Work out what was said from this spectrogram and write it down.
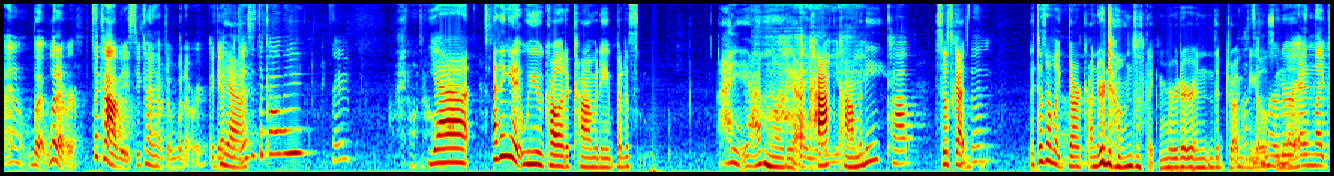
I don't, but whatever. It's a comedy, so you kind of have to whatever. I guess. Yeah. I guess it's a comedy, right? I don't know. Yeah, I think it, we would call it a comedy, but it's. I, I have no idea a cop ay. comedy? Cop. So it's got it does have like dark undertones with like murder and the drug Lots deals. murder and, and like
